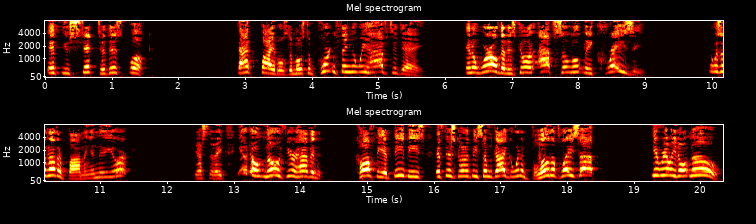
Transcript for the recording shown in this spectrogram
If you stick to this book, that Bible's the most important thing that we have today. In a world that has gone absolutely crazy. There was another bombing in New York yesterday. You don't know if you're having coffee at BB's if there's going to be some guy go in and blow the place up. You really don't know.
